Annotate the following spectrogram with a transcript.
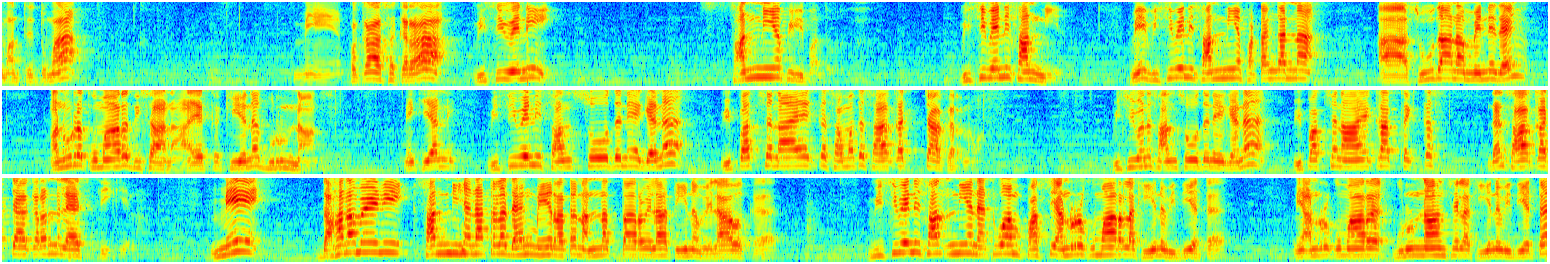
මන්ත්‍රතුමා මේ ප්‍රකාශ කරා විසිවෙනි සන්නිය පිළිබඳව. විසිවෙනි සන්නිය. මේ විසිවෙනි සන්නිය පටන්ගන්න සූදානම් වෙන්න දැන් අනුර කුමාර දිසානායක කියන ගුරුන්නාන්සේ. මේ කියන්නේ විසිවෙනි සංශෝධනය ගැන විපක්ෂනායක සමඟ සාකච්ඡා කරනවා. විසිවන සංශෝධනය ගැන විපක්ෂනායකත් එක්ක දැන් සාකච්ඡා කරන්න ලෑස්තිී කියලා. මේ දහනමනි සන්නිහ නටල දැන් මේ රට නන්නත්තාර වෙලා තියෙන වෙලාවක විසිවෙනි සන්නිය නැටුවම් පස්සේ අනුර කුමාරලා කියන විදියට මේ අනුර කුමාර ගුරුන් වහන්සේලා කියන විදියට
